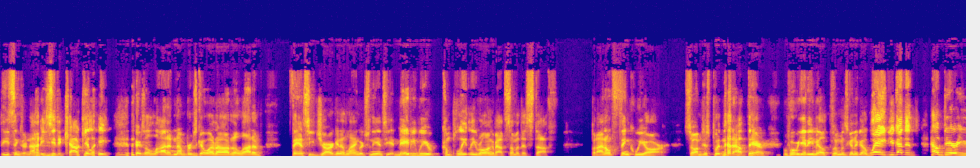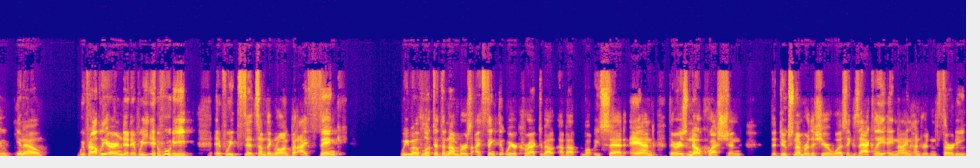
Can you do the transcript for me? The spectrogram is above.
these things are not easy to calculate. There's a lot of numbers going on, a lot of fancy jargon and language from the NCAA. Maybe we are completely wrong about some of this stuff, but I don't think we are. So I'm just putting that out there before we get emailed. Someone's going to go, "Wait, you got this? How dare you?" You know, we probably earned it if we if we if we said something wrong. But I think we both looked at the numbers. I think that we were correct about about what we said, and there is no question that Duke's number this year was exactly a 930.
